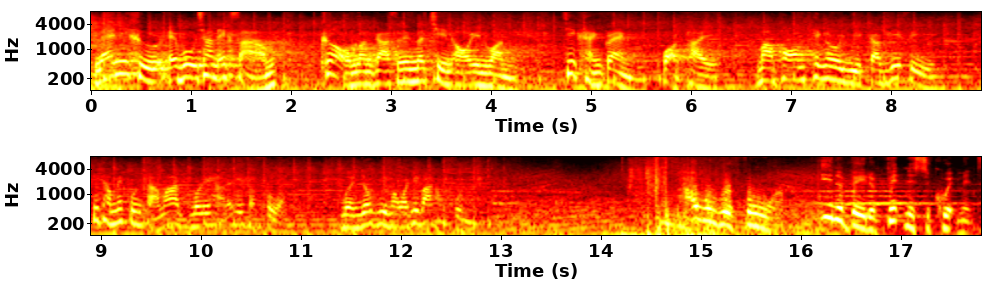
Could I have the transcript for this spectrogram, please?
และนี่คือ Evolution X3 เครื่องออกกำลังกายสมิธแมชชีน All in One ที่แข็งแกร่งปลอดภัย มาพร้อมเทคโนโลยี Gravity Free ที่ทำให้คุณสามารถบริหารได้มีสัดส่วน เหมือนยกยีมาไว้ที่บ้านของคุณ Power Reform, innovative fitness equipment.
